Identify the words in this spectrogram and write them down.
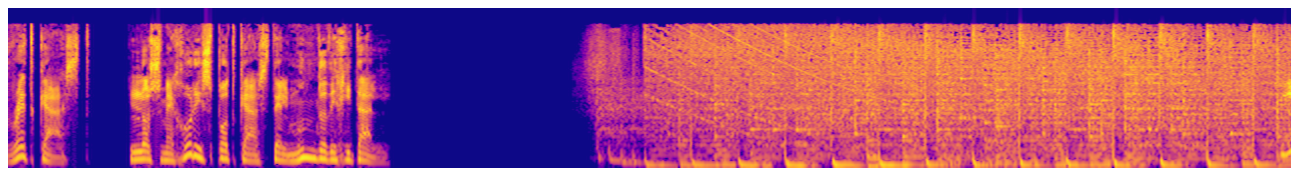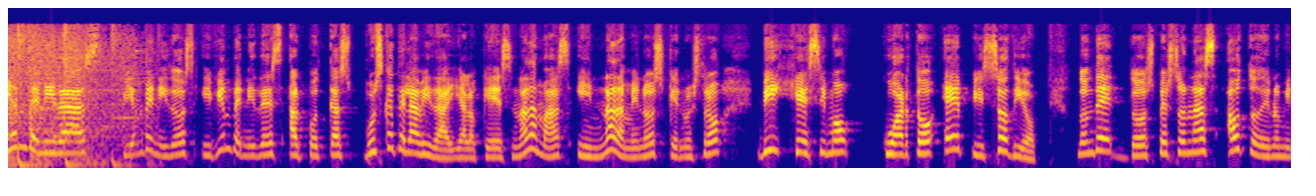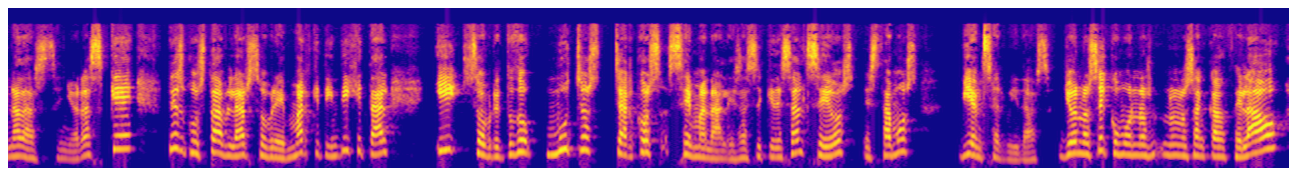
Redcast, los mejores podcasts del mundo digital. Bienvenidas, bienvenidos y bienvenides al podcast Búscate la vida y a lo que es nada más y nada menos que nuestro vigésimo cuarto episodio, donde dos personas autodenominadas señoras que les gusta hablar sobre marketing digital y sobre todo muchos charcos semanales. Así que de salseos estamos bien servidas. Yo no sé cómo no nos han cancelado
